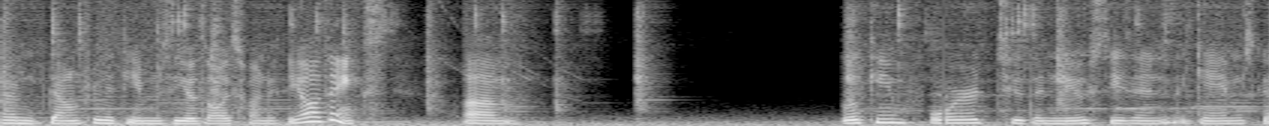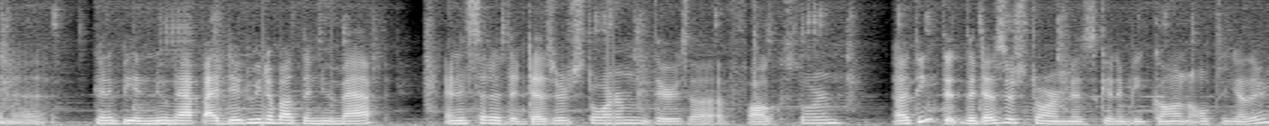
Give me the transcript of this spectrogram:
I'm down for the DMZ. It was always fun with you. Oh, thanks. Um, looking forward to the new season. The game's gonna gonna be a new map. I did read about the new map, and instead of the desert storm, there's a fog storm. I think that the desert storm is gonna be gone altogether.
